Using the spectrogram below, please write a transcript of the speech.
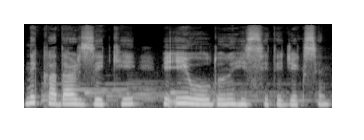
Ne kadar zeki ve iyi olduğunu hissedeceksin.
